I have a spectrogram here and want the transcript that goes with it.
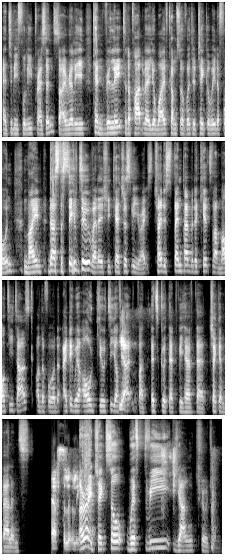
and to be fully present. So I really can relate to the part where your wife comes over to take away the phone. Mine does the same too, whether she catches me, right? Try to spend time with the kids but multitask on the phone. I think we're all guilty of yeah. that, but it's good that we have that check and balance. Absolutely. All right, Chek. So with three young children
